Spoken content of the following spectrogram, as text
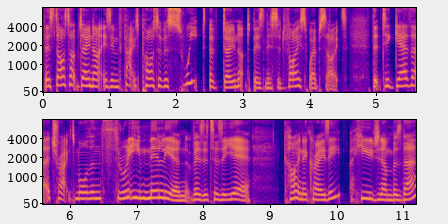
The Startup Donut is in fact part of a suite of donut business advice websites that together attract more than 3 million visitors a year. Kind of crazy, huge numbers there.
